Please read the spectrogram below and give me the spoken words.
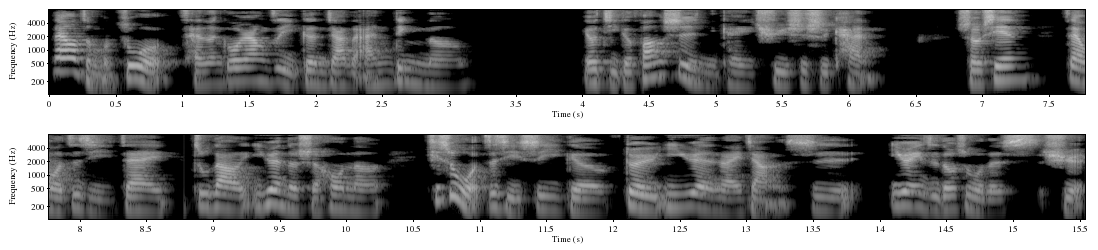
那要怎么做才能够让自己更加的安定呢？有几个方式你可以去试试看。首先，在我自己在住到医院的时候呢，其实我自己是一个对于医院来讲，是医院一直都是我的死穴。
